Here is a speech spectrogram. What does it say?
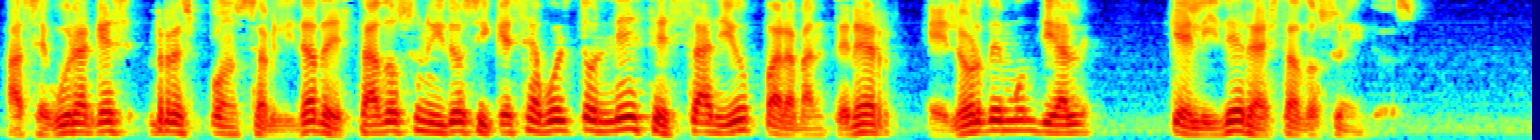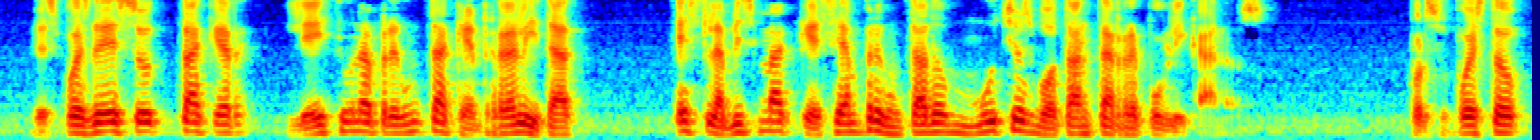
Asegura que es responsabilidad de Estados Unidos y que se ha vuelto necesario para mantener el orden mundial que lidera Estados Unidos. Después de eso, Tucker le hizo una pregunta que en realidad es la misma que se han preguntado muchos votantes republicanos. Por supuesto,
